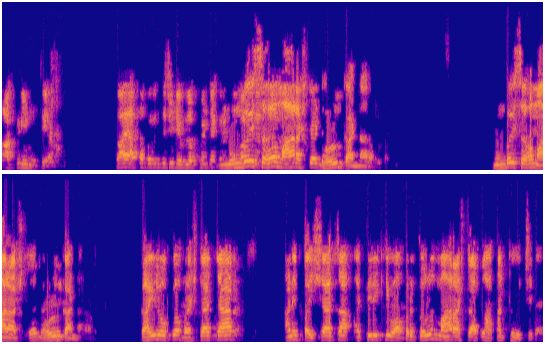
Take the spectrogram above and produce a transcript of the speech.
आखणी होते आहे. काय आतापर्यंतची डेव्हलपमेंट आहे? मुंबईसह महाराष्ट्र ढवळून काढणार आहोत. मुंबईसह महाराष्ट्र ढवळून काढणार आहोत. काही लोक भ्रष्टाचार आणि पैशाचा अतिरेकी वापर करून महाराष्ट्र आपल्या हातात ठेवू इच्छित आहे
